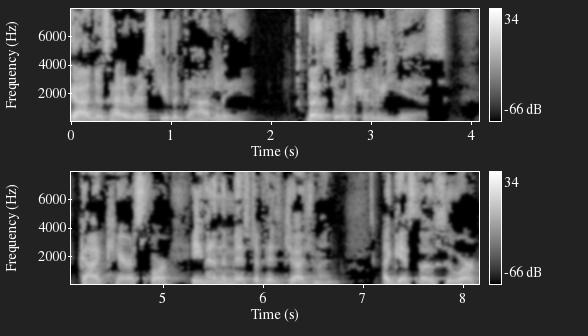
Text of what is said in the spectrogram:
God knows how to rescue the godly, those who are truly his. God cares for, even in the midst of his judgment against those who are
